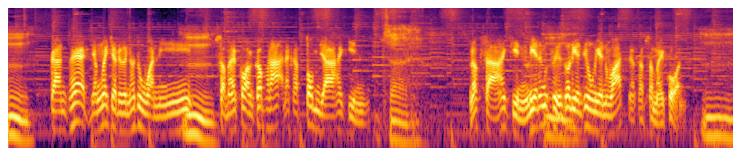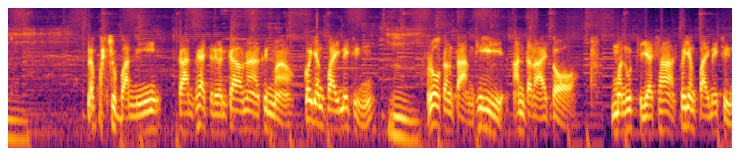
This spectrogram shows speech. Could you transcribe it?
อืม การแพทย์ยังไม่เจริญเท่าทุกวันนี้ อืม สมัยก่อนก็พระนะครับ ต้มยาให้กิน ใช่ รักษาให้กินเรียนหนังสือก็เรียนที่โรงเรียนวัดนะครับ สมัยก่อน อืม แล้วปัจจุบันนี้การแพทย์เจริญก้าวหน้าขึ้นมา ก็ยังไปไม่ถึงอืม โรคต่างๆที่อันตรายต่อ มนุษยชาติก็ยังไปไม่ถึง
